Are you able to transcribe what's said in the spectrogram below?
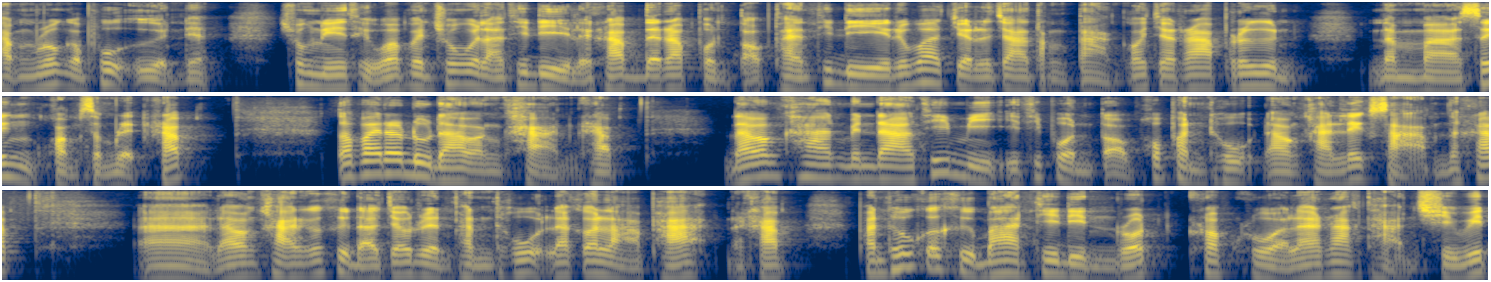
ทำร่วมกับผู้อื่นเนี่ยช่วงนี้ถือว่าเป็นช่วงเวลาที่ดีเลยครับ ได้รับผลตอบแทนที่ดี หรือว่าเจรจาต่างๆ ก็จะราบรื่นนำมาซึ่งความสำเร็จครับ ต่อไปเราดูดาวอังคารครับ ดาวอังคารเป็นดาวที่มีอิทธิพลต่อภพพันธุดาวอังคารเลข3นะครับาดาวอังคารก็คือดาวเจ้าเรือนพันธุและก็ลาภะนะครับ พันธุก็คือบ้านที่ดินรถ ครอบครัวและรากฐานชีวิต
